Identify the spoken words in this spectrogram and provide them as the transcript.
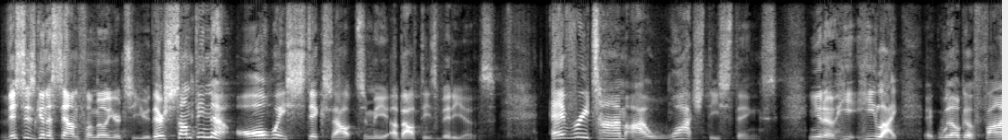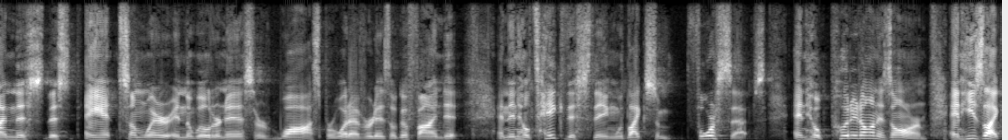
this is gonna sound familiar to you. There's something that always sticks out to me about these videos. Every time I watch these things, you know, he, he like, we'll go find this, this ant somewhere in the wilderness or wasp or whatever it is. They'll go find it. And then he'll take this thing with like some forceps and he'll put it on his arm. And he's like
